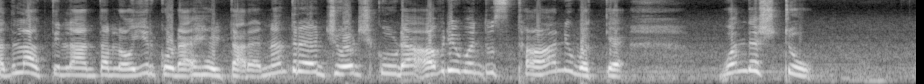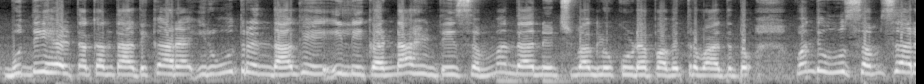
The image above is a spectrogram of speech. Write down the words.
ಬದಲಾಗ್ತಿಲ್ಲ ಅಂತ ಲಾಯರ್ ಕೂಡ ಹೇಳ್ತಾರೆ. ನಂತರ ಜಾರ್ಜ್ ಕೂಡ ಅವರ ಒಂದು ಸ್ಥಾನಕ್ಕೆ ಒಂದಷ್ಟು ಬುದ್ಧಿ ಹೇಳ್ತಕ್ಕಂಥ ಅಧಿಕಾರ ಇರುವುದರಿಂದಾಗಿ ಇಲ್ಲಿ ಗಂಡ, ಹೆಂಡತಿ ಸಂಬಂಧ ನಿಜವಾಗ್ಲೂ ಕೂಡ ಪವಿತ್ರವಾದದ್ದು. ಒಂದು ಸಂಸಾರ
